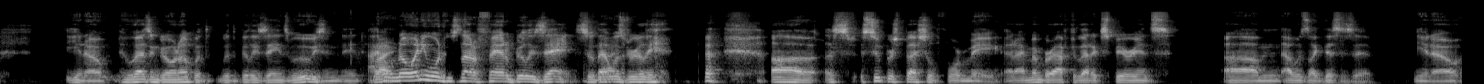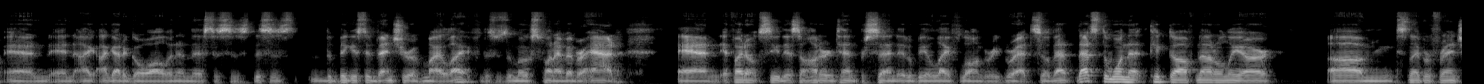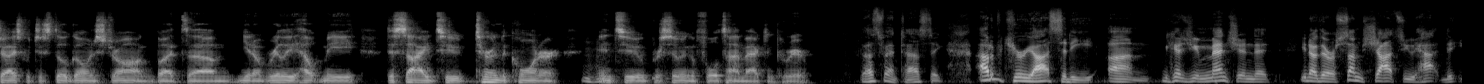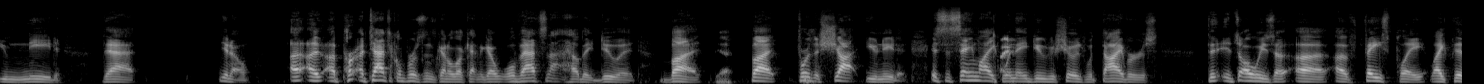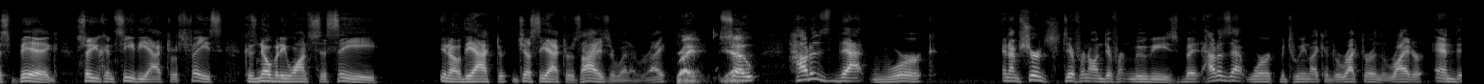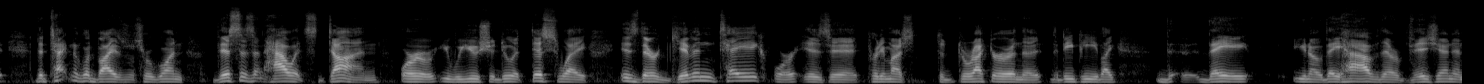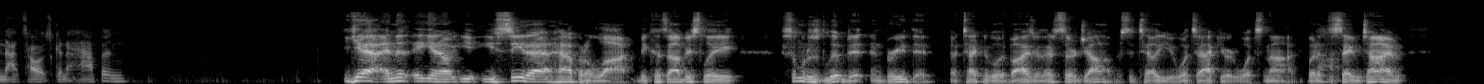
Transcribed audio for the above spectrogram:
you know, who hasn't grown up with with Billy Zane's movies, and, and I don't know anyone who's not a fan of Billy Zane. So that Right. was really uh, super special for me. And I remember after that experience, um, I was like, this is it, you know, and, and I, I got to go all in on this. This is, this is the biggest adventure of my life. This was the most fun I've ever had. And if I don't see this 110%, it'll be a lifelong regret. So that, that's the one that kicked off not only our, um, sniper franchise, which is still going strong, but, um, you know, really helped me decide to turn the corner Mm-hmm. into pursuing a full-time acting career. That's fantastic. Out of curiosity, um, because you mentioned that you know there are some shots you have that you need that you know a, a, a, a tactical person is going to look at and go, well, that's not how they do it, but Yeah. but for the shot you need it. It's the same like when they do the shows with divers. It's always a, a, a face plate like this big, so you can see the actor's face because nobody wants to see, you know, the actor just the actor's eyes or whatever, right? Right. Yeah. So how does that work? And I'm sure it's different on different movies, but how does that work between like a director and the writer and the, the technical advisors who are going, this isn't how it's done, or you, you should do it this way? Is there give and take, or is it pretty much the director and the, the DP, like th- they, you know, they have their vision and that's how it's going to happen? Yeah, and th- you know, you, you see that happen a lot because obviously someone who's lived it and breathed it, a technical advisor, that's their job is to tell you what's accurate, what's not. But at the uh-huh. same time,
